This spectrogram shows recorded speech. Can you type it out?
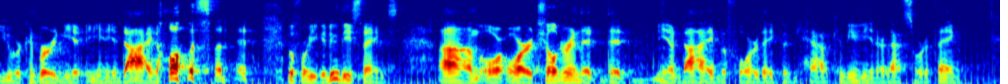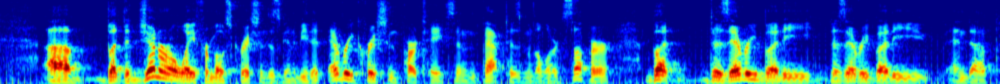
you were converted and you, and you died all of a sudden before you could do these things, um, or or children that that you know die before they could have communion or that sort of thing. Uh, but the general way for most Christians is going to be that every Christian partakes in baptism and the Lord's Supper. But does everybody does everybody end up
